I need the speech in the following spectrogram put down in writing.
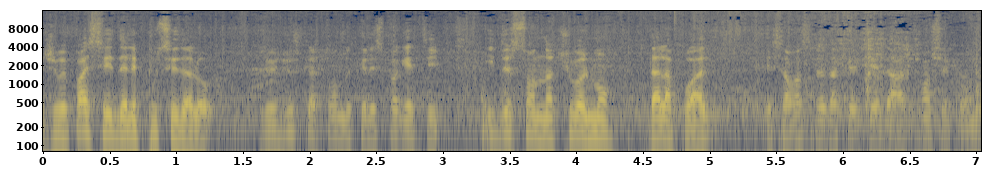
Je ne vais pas essayer de les pousser dans l'eau. Je vais juste attendre que les spaghettis ils descendent naturellement dans la poêle. Et ça va se faire dans quelques dans 30 secondes.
